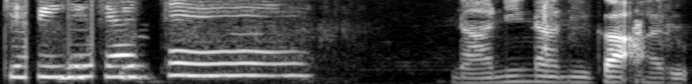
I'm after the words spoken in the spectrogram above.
て、ビリジャテ、何々がある。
